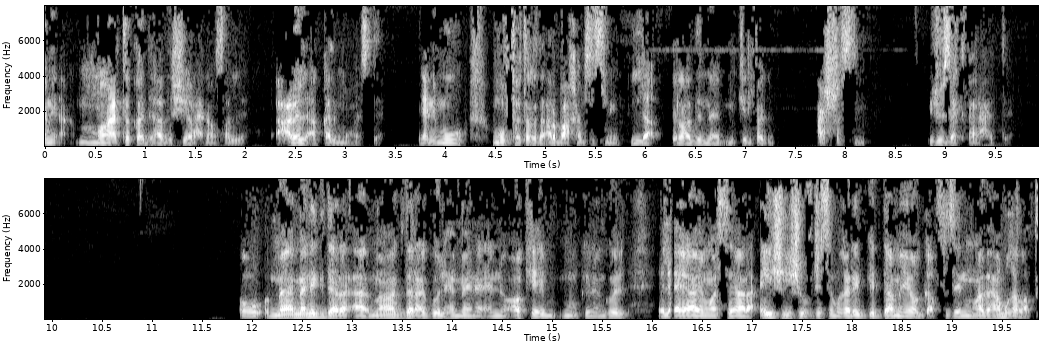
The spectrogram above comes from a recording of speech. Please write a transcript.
أنا ما أعتقد هذا الشيء راح نوصل له. على الأقل مو هسه يعني مو مو بفتره أربع خمس سنين. لا يراد له يمكن فد 10 سنين. يجوز أكثر حتى. وما ما نقدر ما أقدر أقول همينة إنه okay ممكن نقول ال AI مال السيارة أي شيء يشوف جسم غريب قدامه يوقف. زين مو هذا هم غلط.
